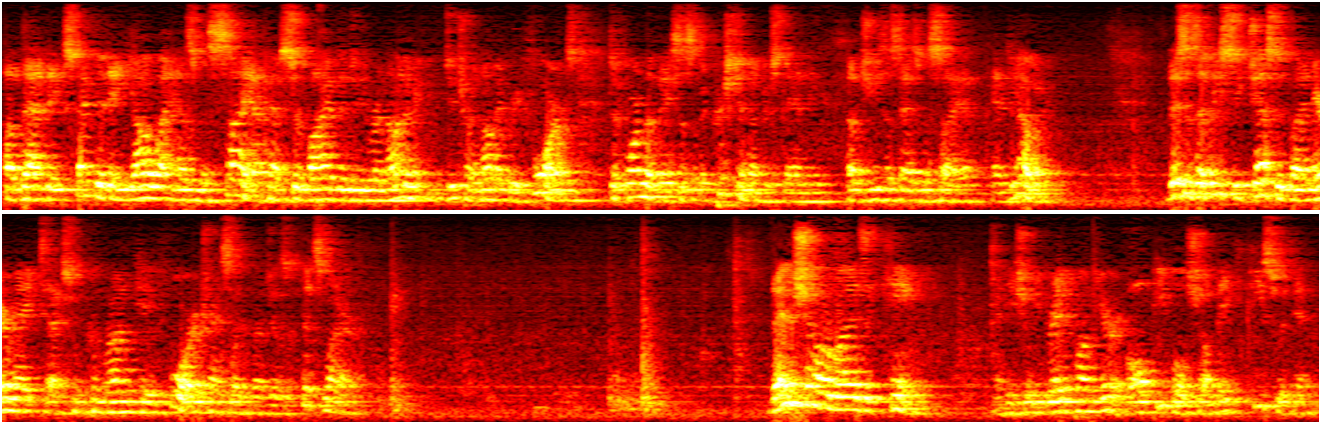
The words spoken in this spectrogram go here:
of that they expected a Yahweh as Messiah have survived the Deuteronomic, Deuteronomic reforms to form the basis of a Christian understanding of Jesus as Messiah and Yahweh. This is at least suggested by an Aramaic text from Qumran K4, translated by Joseph Fitzmyer. Then shall arise a king, and he shall be great upon the earth. All people shall make peace with him.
